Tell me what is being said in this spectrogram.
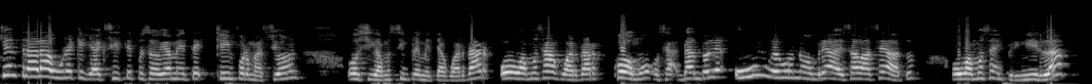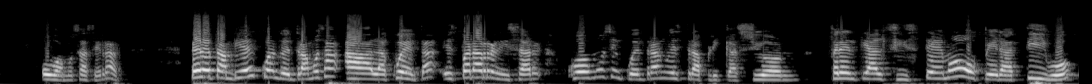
que entrar a una que ya existe, pues obviamente qué información, o si vamos simplemente a guardar, o vamos a guardar cómo, o sea, dándole un nuevo nombre a esa base de datos, o vamos a imprimirla, o vamos a cerrar. Pero también cuando entramos a, a la cuenta es para revisar cómo se encuentra nuestra aplicación frente al sistema operativo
